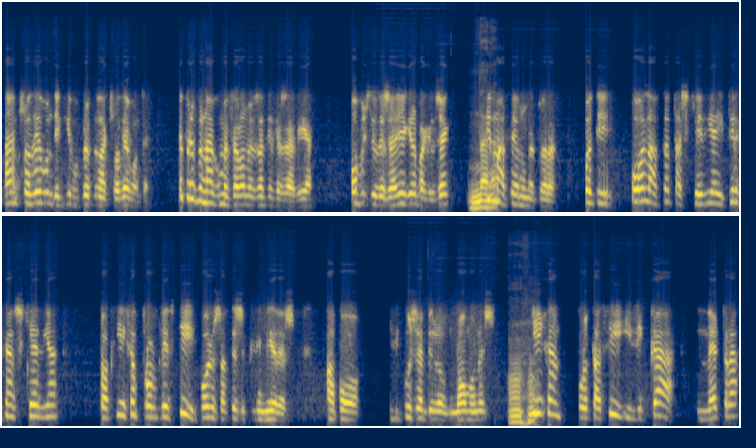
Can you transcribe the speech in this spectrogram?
αν ξοδεύονται εκεί που πρέπει να ξοδεύονται. Δεν πρέπει να έχουμε φαινόμενα σαν τη Θεσσαλία. Όπως στη Θεσσαλία, κύριε Παγκριτσάκη, Ναι, τι ναι. μαθαίνουμε τώρα; Ότι όλα αυτά τα σχέδια, υπήρχαν σχέδια τα οποία είχαν προβλεφτεί όλες αυτές οι πλημμύρες από ειδικούς εμπειρογνώμονες Μμμ. και είχαν προταθεί ειδικά μέτρα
